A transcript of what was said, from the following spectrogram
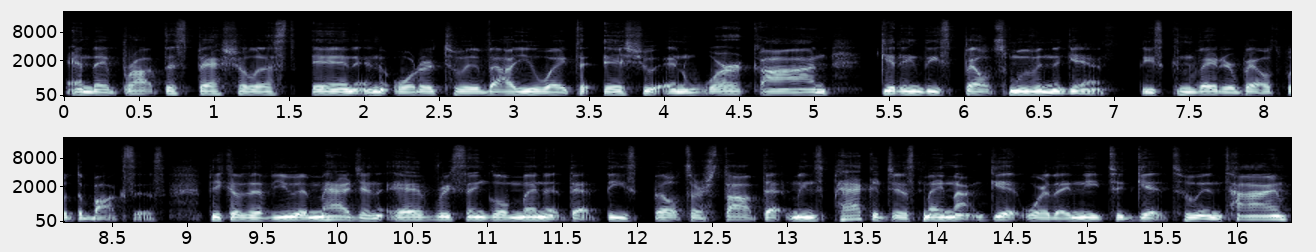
and they brought the specialist in in order to evaluate the issue and work on getting these belts moving again, these conveyor belts with the boxes. Because if you imagine every single minute that these belts are stopped, that means packages may not get where they need to get to in time.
